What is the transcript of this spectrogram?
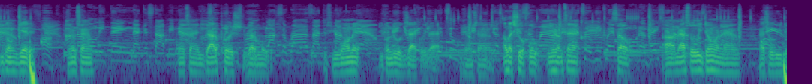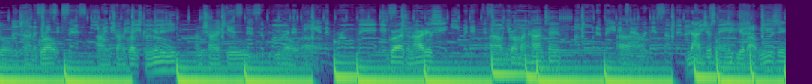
you're gonna get it. You know what I'm saying? You know what I'm saying? You gotta push, you gotta move. If you want it, you're gonna do exactly that. You know what I'm saying? Unless you're a fool. You know what I'm saying? So um, that's what we doing, man. That's what we doing. We're trying to grow. I'm trying to grow this community. I'm trying to, you know, uh, grow as an artist, um, grow my content. Uh, not just only be about music,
